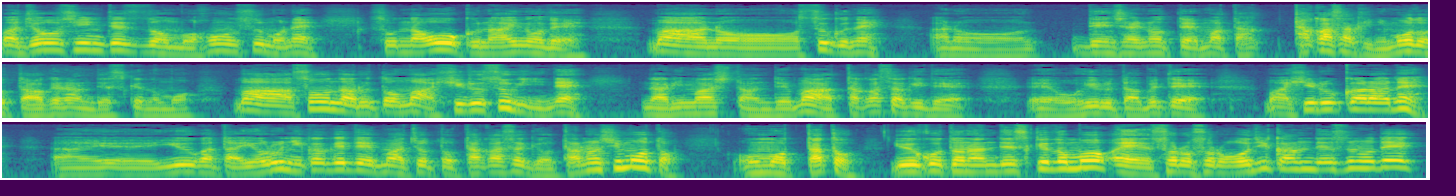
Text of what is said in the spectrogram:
まあ、上信鉄道も本数もね、そんな多くないので、まあ、あの、すぐね、あの、電車に乗って、また、高崎に戻ったわけなんですけども、まあ、そうなると、まあ、昼過ぎにね、なりましたんで、まあ、高崎で、えー、お昼食べて、まあ、昼からね、えー、夕方、夜にかけて、まあ、ちょっと高崎を楽しもうと思ったということなんですけども、えー、そろそろお時間ですので、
